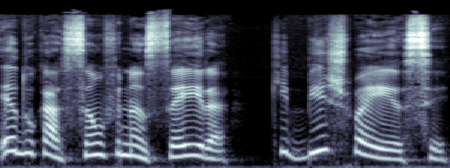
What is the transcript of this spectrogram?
Educação Financeira. Que bicho é esse?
